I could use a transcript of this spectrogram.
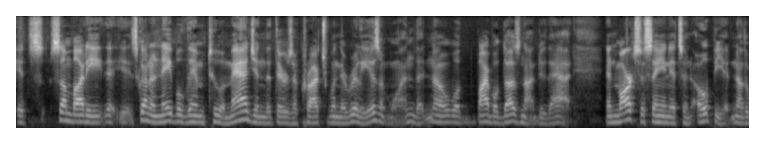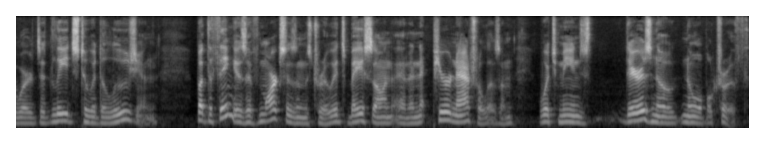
it's somebody that it's going to enable them to imagine that there's a crutch when there really isn't one, that no, well, the Bible does not do that. And Marx is saying it's an opiate. In other words, it leads to a delusion. But the thing is, if Marxism is true, it's based on an, a pure naturalism, which means there is no knowable truth.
